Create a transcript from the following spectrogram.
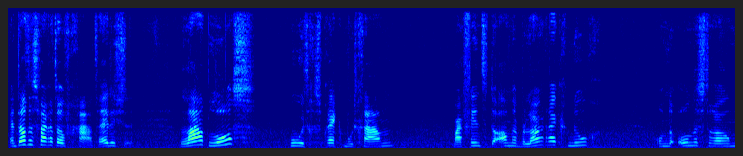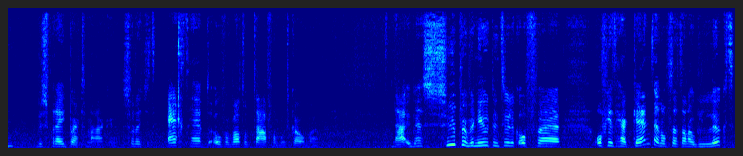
En dat is waar het over gaat. Dus laat los hoe het gesprek moet gaan maar vind de ander belangrijk genoeg om de onderstroom bespreekbaar te maken. Zodat je het echt hebt over wat op tafel moet komen. Nou, ik ben super benieuwd natuurlijk of, uh, of je het herkent en of dat dan ook lukt.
